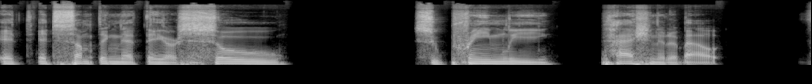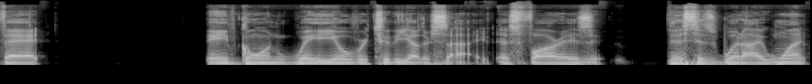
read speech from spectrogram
it, it's something that they are so supremely passionate about that they've gone way over to the other side as far as this is what I want,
